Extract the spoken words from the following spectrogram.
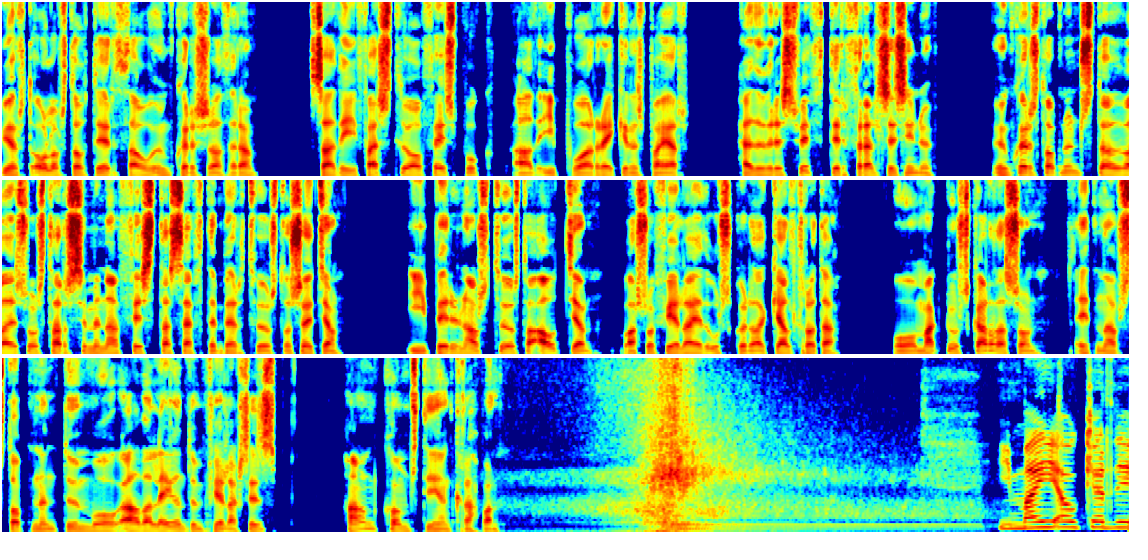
Björn Ólafstóttir, þá umhverjusráþera, saði í færslu á Facebook að íbúa Reykjanesbæjar hefðu verið sviftir frelsi sínu. Umhverjastofnun stöðvaði svo starfseminna 1. september 2017. Í byrjun ást 2018 var svo félagið úrskurðað gjaldtróta og Magnús Garðarsson, einn af stopnendum og aðalegundum félagsins, hann komst í hann krappan. Í mæ ákjærði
